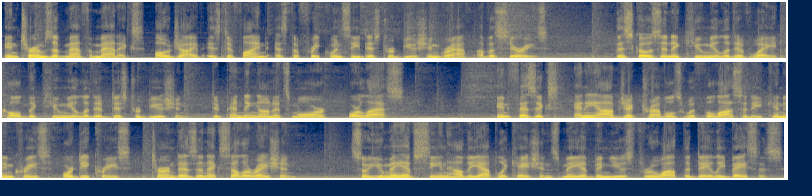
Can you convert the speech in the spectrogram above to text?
In terms of mathematics, ogive is defined as the frequency distribution graph of a series. This goes in a cumulative way called the cumulative distribution, depending on its more or less. In physics, any object travels with velocity can increase or decrease, termed as an acceleration. So you may have seen how the applications may have been used throughout the daily basis.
